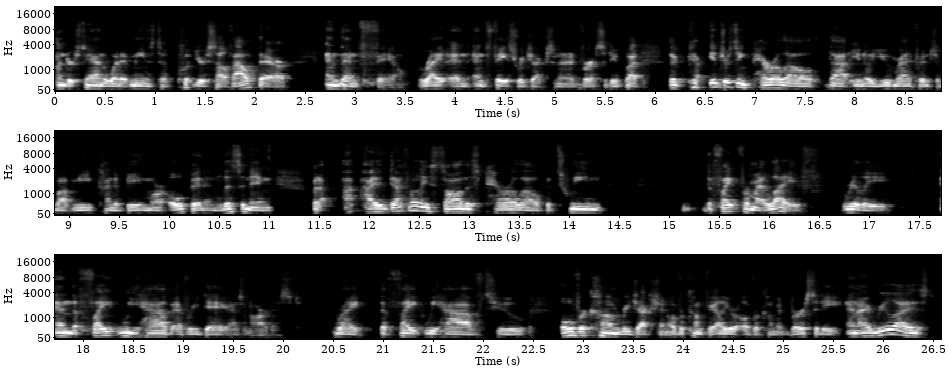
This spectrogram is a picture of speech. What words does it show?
understand what it means to put yourself out there and then fail right? And and face rejection and adversity. But the interesting parallel that you know you referenced about me kind of being more open and listening but I, I definitely saw this parallel between the fight for my life really and the fight we have every day as an artist right? The fight we have to overcome rejection overcome failure overcome adversity. And i realized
